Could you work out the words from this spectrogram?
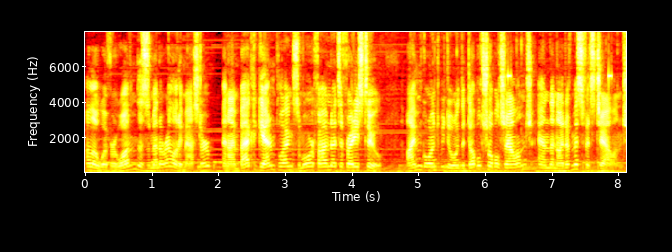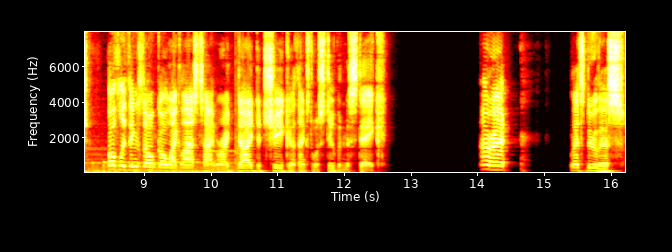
Hello everyone, this is Minerality Master, and I'm back again playing some more Five Nights at Freddy's 2. I'm going to be doing the Double Trouble Challenge and the Night of Misfits Challenge. Hopefully things don't go like last time, where I died to Chica thanks to a stupid mistake. Alright, let's do this.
